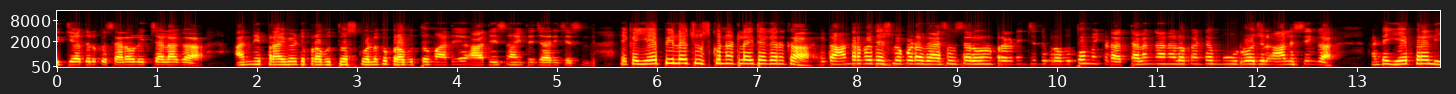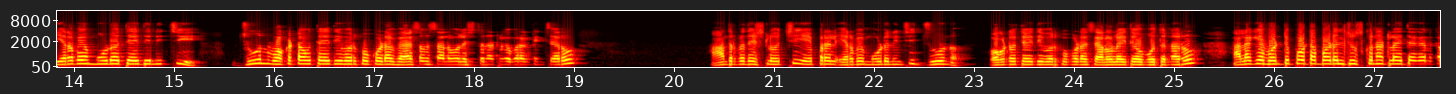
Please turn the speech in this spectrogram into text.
విద్యార్థులకు సెలవులు ఇచ్చేలాగా అన్ని ప్రైవేటు ప్రభుత్వ స్కూళ్ళకు ప్రభుత్వం అదే ఆదేశం అయితే జారీ చేసింది. ఇక ఏపీలో చూసుకున్నట్లయితే కనుక ఇటు ఆంధ్రప్రదేశ్లో కూడా వేసవి సెలవులను ప్రకటించింది ప్రభుత్వం. ఇక్కడ తెలంగాణలో కంటే మూడు రోజులు ఆలస్యంగా అంటే ఏప్రిల్ ఇరవై మూడో తేదీ నుంచి జూన్ ఒకటవ తేదీ వరకు కూడా వేసవి సెలవులు ఇస్తున్నట్లుగా ప్రకటించారు. ఆంధ్రప్రదేశ్లో వచ్చి ఏప్రిల్ ఇరవై మూడు నుంచి జూన్ ఒకటో తేదీ వరకు కూడా సెలవులు అయితే ఇవ్వబోతున్నారు. అలాగే ఒంటిపూట బడులు చూసుకున్నట్లయితే కనుక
